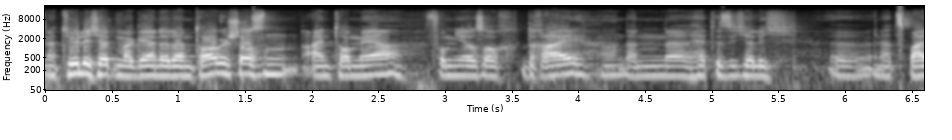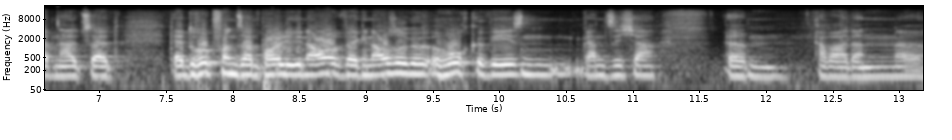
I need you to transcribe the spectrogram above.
Natürlich hätten wir gerne dann ein Tor geschossen, ein Tor mehr, von mir aus auch drei. Und dann äh, hätte sicherlich äh, in der zweiten Halbzeit der Druck von St. Pauli genau, wäre genauso ge hoch gewesen, ganz sicher. Ähm, aber dann, äh,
